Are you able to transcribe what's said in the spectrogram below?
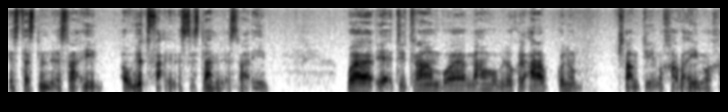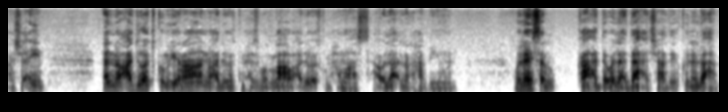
يستسلم لإسرائيل أو يدفع للاستسلام لإسرائيل ويأتي ترامب ومعه ملوك العرب كلهم صامتين وخاضعين وخاشعين أنه عدوتكم إيران وعدوتكم حزب الله وعدوتكم حماس هؤلاء الإرهابيون. وليس القاعدة ولا داعش هذه كلها لعب.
